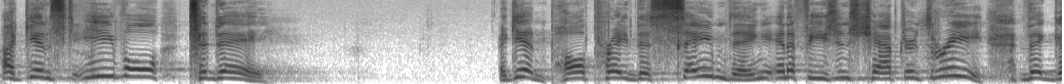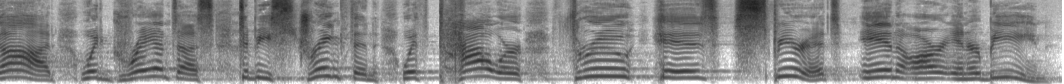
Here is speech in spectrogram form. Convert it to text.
against evil today. Again, Paul prayed the same thing in Ephesians chapter 3 that God would grant us to be strengthened with power through his Spirit in our inner being.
